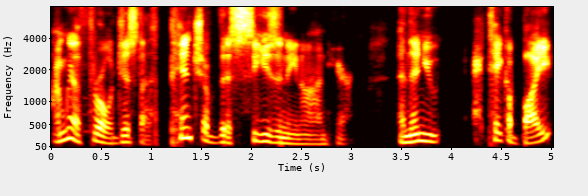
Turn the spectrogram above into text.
I'm going to throw just a pinch of this seasoning on here. And then you take a bite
